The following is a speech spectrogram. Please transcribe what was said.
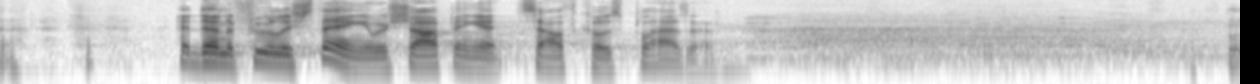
had done a foolish thing. He was shopping at South Coast Plaza.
